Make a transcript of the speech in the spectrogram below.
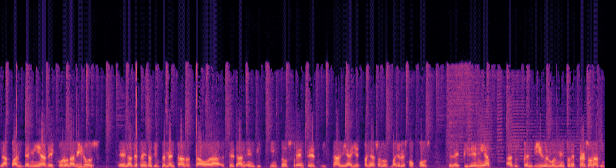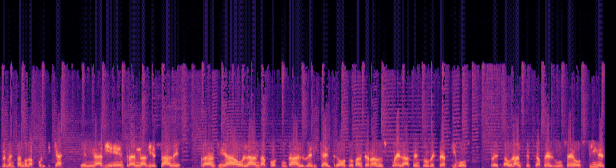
la pandemia de coronavirus. Eh, las defensas implementadas hasta ahora se dan en distintos frentes. Italia y España son los mayores focos de la epidemia. Han suspendido el movimiento de personas implementando la política de nadie entra, nadie sale. Francia, Holanda, Portugal, Bélgica, entre otros, han cerrado escuelas, centros recreativos, restaurantes, cafés, museos, cines,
